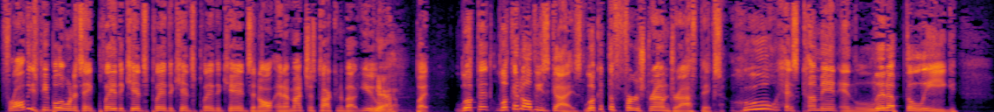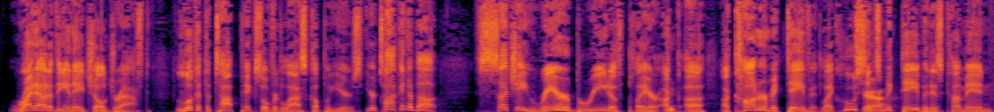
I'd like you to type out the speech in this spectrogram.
for all these people that want to say play the kids, play the kids, play the kids, and all, and I'm not just talking about you, Yeah. but look at look at all these guys. Look at the first round draft picks. Who has come in and lit up the league right out of the NHL draft? Look at the top picks over the last couple years. You're talking about such a rare breed of player, a, a, a Connor McDavid. Like who since Yeah. McDavid has come in?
